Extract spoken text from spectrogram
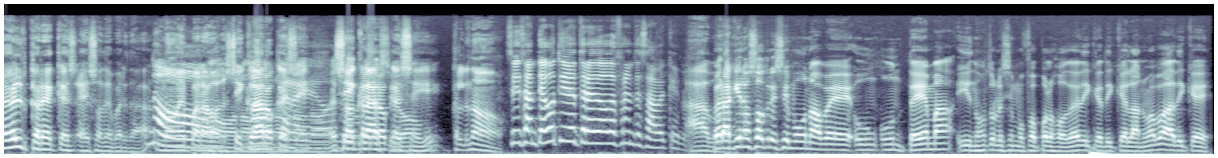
Que él cree que es eso de verdad. No, No, es para. Sí, no, claro no que creo. sí. Eso Sí, es claro que sí. No. Si Santiago tiene tres dedos de frente, sabe que no. Ah, Pero aquí nosotros hicimos una vez un, un tema y nosotros lo hicimos fue por joder y que, di que la nueva, di que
